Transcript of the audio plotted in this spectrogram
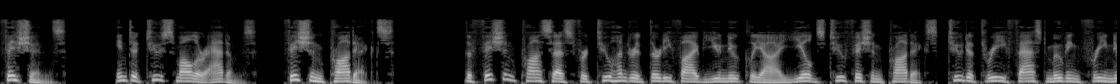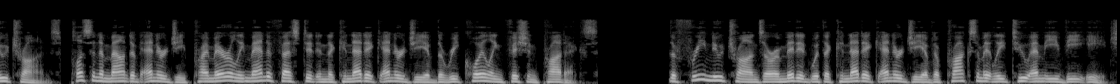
fissions into two smaller atoms fission products. The fission process for 235 U nuclei yields two fission products, 2 to 3 fast-moving free neutrons, plus an amount of energy primarily manifested in the kinetic energy of the recoiling fission products. The free neutrons are emitted with a kinetic energy of approximately 2 MeV each.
